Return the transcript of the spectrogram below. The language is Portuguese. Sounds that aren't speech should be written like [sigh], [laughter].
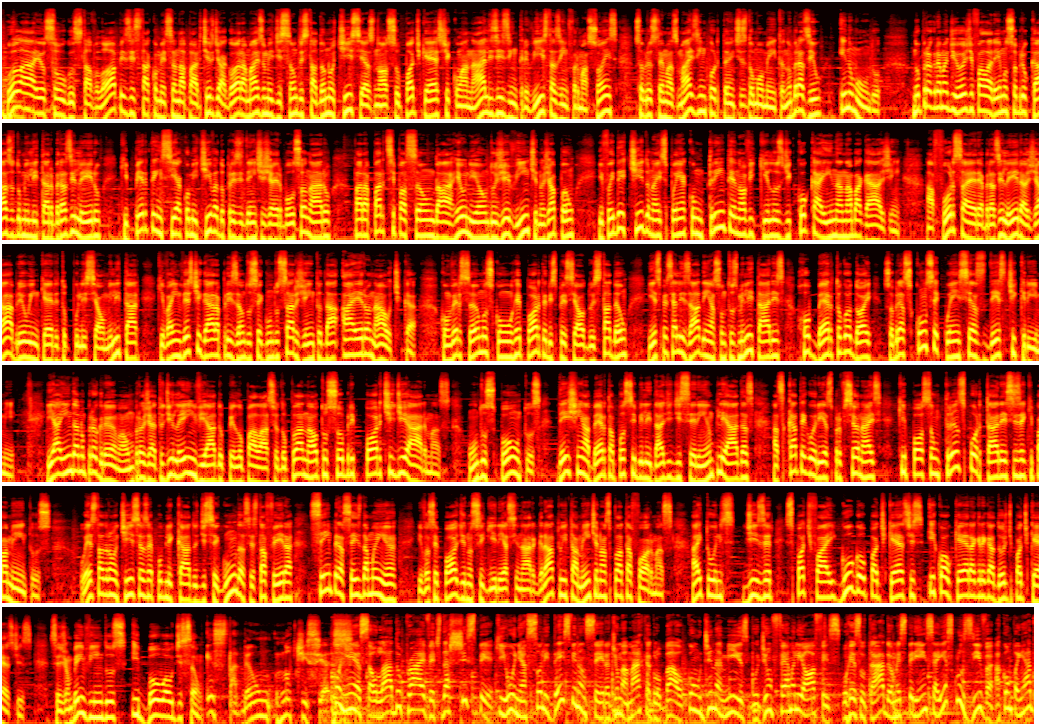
Olá, eu sou o Gustavo Lopes e está começando a partir de agora mais uma edição do Estadão Notícias, nosso podcast com análises, entrevistas e informações sobre os temas mais importantes do momento no Brasil e no mundo. No programa de hoje falaremos sobre o caso do militar brasileiro que pertencia à comitiva do presidente Jair Bolsonaro para a participação da reunião do G20 no Japão e foi detido na Espanha com 39 quilos de cocaína na bagagem. A Força Aérea Brasileira já abriu o inquérito policial militar que vai investigar a prisão do segundo sargento da Aeronáutica. Conversamos com o repórter especial do Estadão e especializado em assuntos militares, Roberto Roberto Godoy sobre as consequências deste crime. E ainda no programa, um projeto de lei enviado pelo Palácio do Planalto sobre porte de armas. Um dos pontos deixa em aberto a possibilidade de serem ampliadas as categorias profissionais que possam transportar esses equipamentos. O Estadão Notícias é publicado de segunda a sexta-feira, sempre às seis da manhã, e você pode nos seguir e assinar gratuitamente nas plataformas iTunes, Deezer, Spotify, Google Podcasts e qualquer agregador de podcasts. Sejam bem-vindos e boa audição. Estadão Notícias. Conheça o lado private da XP, que une a solidez financeira de uma marca global com o dinamismo de um family office. O resultado é uma experiência exclusiva acompanhada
